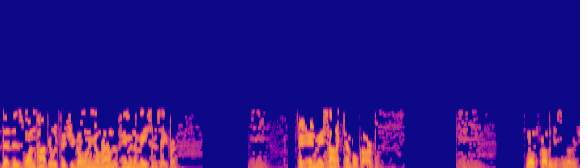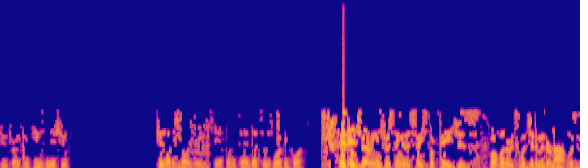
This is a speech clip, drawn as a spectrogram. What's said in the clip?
that there's one popular picture going around of him in a Mason's apron, in, in Masonic temple garb. That's probably just another Jew trying to confuse the issue. Should have a Star David stamp on his head. That's who he's working for. It, it's very interesting that his Facebook page is, well, whether it's legitimate or not, was in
